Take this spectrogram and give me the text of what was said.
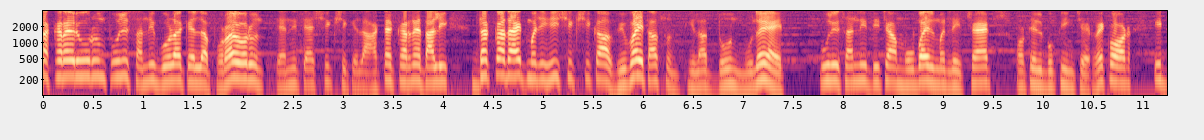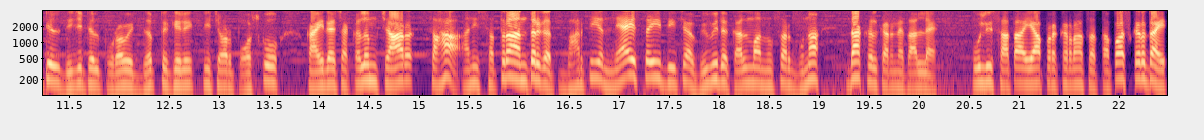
तक्रारीवरून पोलिसांनी गोळा केलेल्या पुराव्यावरून त्यांनी त्या शिक्षिकेला अटक करण्यात आली. धक्कादायक म्हणजे ही शिक्षिका विवाहित असून तिला दोन मुले आहेत. पोलिसांनी तिच्या मोबाईलमधले चॅट्स हॉटेल बुकिंगचे रेकॉर्ड इटेल डिजिटल पुरावे जप्त केले. तिच्यावर पॉस्को कायद्याच्या कलम चार सहा आणि सतरा अंतर्गत भारतीय न्यायसंहितेच्या विविध कलमानुसार गुन्हा दाखल करण्यात आला आहे. पोलीस आता या प्रकरणाचा तपास करत आहेत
